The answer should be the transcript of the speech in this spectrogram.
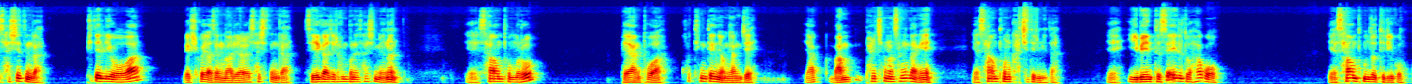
사시든가 피델리오와 멕시코 야생 마리아를 사시든가 세 가지를 한 번에 사시면은 예, 사은품으로 배양토와 코팅된 영양제 약 18,000원 상당의 예, 사은품을 같이 드립니다. 예, 이벤트 세일도 하고 예, 사은품도 드리고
